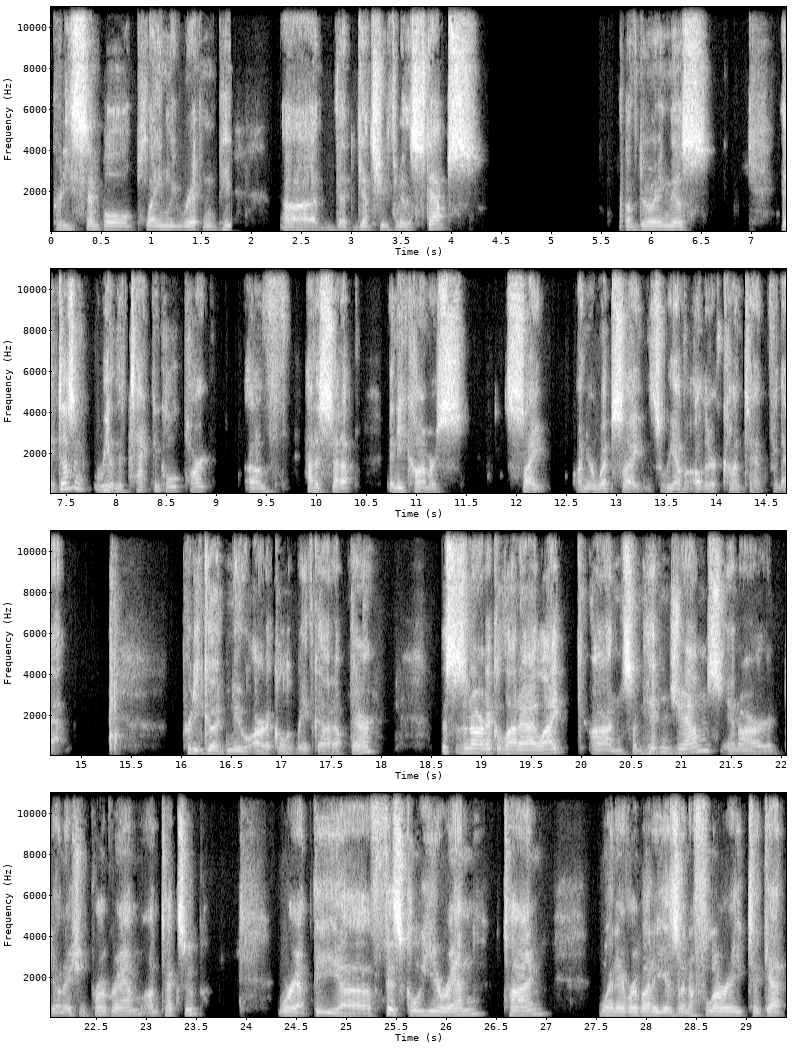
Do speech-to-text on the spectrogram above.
pretty simple, plainly written piece uh, that gets you through the steps of doing this. It doesn't read the technical part of how to set up an e-commerce site on your website, so we have other content for that. Pretty good new article that we've got up there. This is an article that I like on some hidden gems in our donation program on TechSoup. We're at the uh, fiscal year end time when everybody is in a flurry to get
